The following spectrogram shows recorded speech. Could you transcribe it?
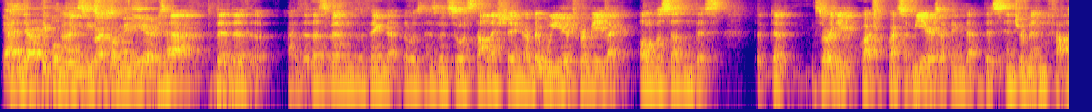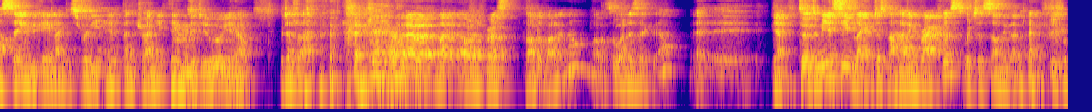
yeah, and there are people doing this for many years. Yeah, the, the, the, that- that's been the thing that, was has been so astonishing or a bit weird for me. Like all of a sudden, this that, that it's already quite quite some years. I think that this intermittent fasting became like this really hip and trendy thing to do. You know, which I thought when I when I, when I first thought about it, no, so what is it? Oh, uh, yeah, to, to me it seemed like just not having breakfast, which is something that people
